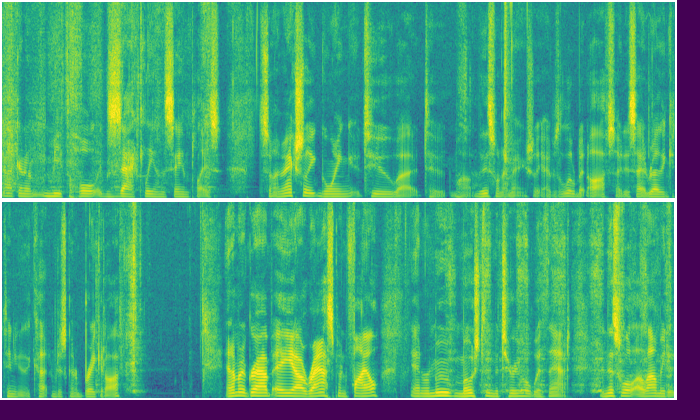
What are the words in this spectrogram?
not going to meet the hole exactly in the same place. So I'm actually going to, uh, to well, this one I'm actually, I was a little bit off, so I decided rather than continuing the cut, I'm just going to break it off. And I'm going to grab a uh, rasp and file and remove most of the material with that. And this will allow me to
